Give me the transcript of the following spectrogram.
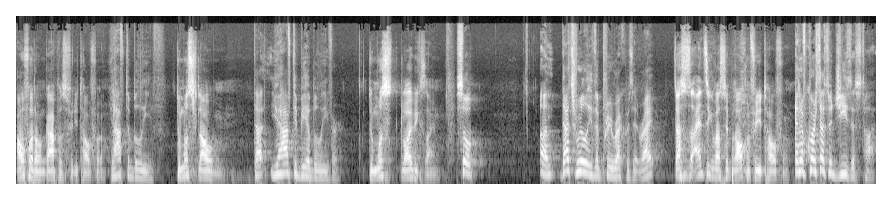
Aufforderung gab es für die Taufe. you have to believe. Du musst glauben. That you have to be a believer. Du musst gläubig sein. So um, that's really the prerequisite, right? Das ist das Einzige, was wir brauchen für die Taufe. And of course, that's what Jesus taught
